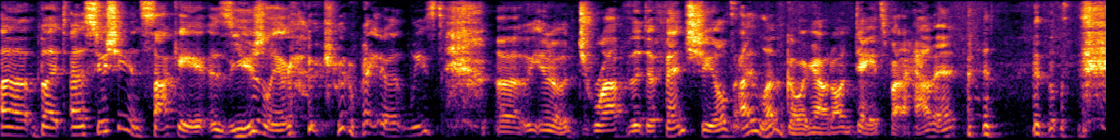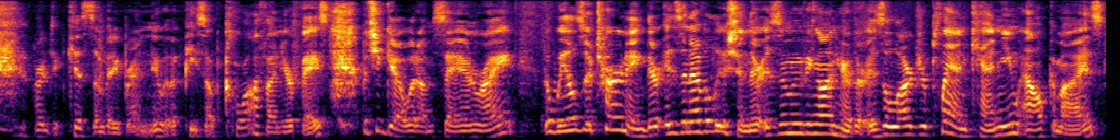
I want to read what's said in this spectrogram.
uh, but uh, sushi and sake is usually a good way to at least, uh, you know, drop the defense shields. I love going out on dates, but I haven't. Hard to kiss somebody brand new with a piece of cloth on your face, but you get what I'm saying, right? The wheels are turning. There is an evolution. There is a moving on here. There is a larger plan. Can you alchemize?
